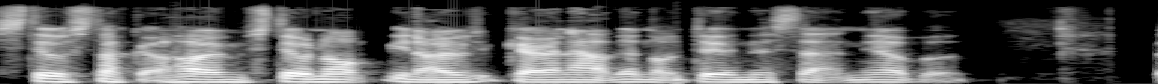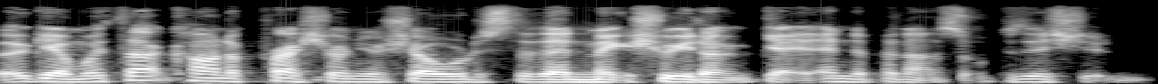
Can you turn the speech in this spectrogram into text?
still stuck at home, still not, you know, going out there, not doing this, that, and the other. But again, with that kind of pressure on your shoulders to then make sure you don't get end up in that sort of position,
